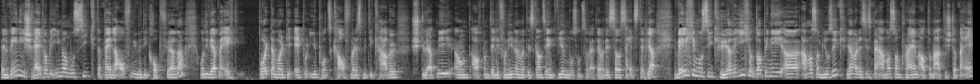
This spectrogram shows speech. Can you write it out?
Weil wenn ich schreibe, habe ich immer Musik dabei laufen über die Kopfhörer und ich werde mir echt wollte einmal die Apple Earpods kaufen, weil das mit den Kabel stört mich und auch beim Telefonieren, wenn man das Ganze entwirren muss und so weiter. Aber das ist so ein Sidestep, ja. Welche Musik höre ich? Und da bin ich äh, Amazon Music, ja, weil das ist bei Amazon Prime automatisch dabei.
